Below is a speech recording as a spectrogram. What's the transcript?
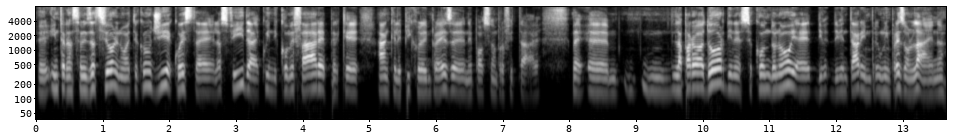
eh, internazionalizzazione, nuove tecnologie, questa è la sfida e quindi come fare perché anche le piccole imprese ne possano approfittare. Beh, ehm, la parola d'ordine secondo noi è diventare un'impresa online,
